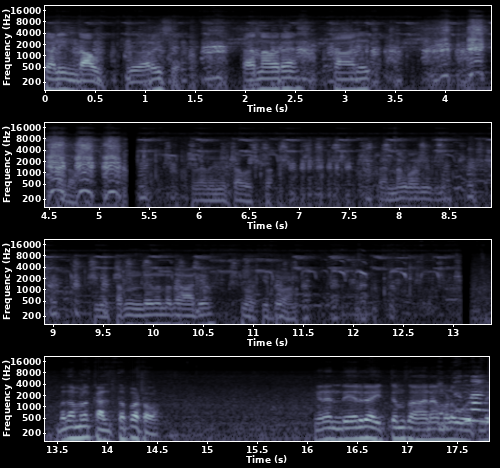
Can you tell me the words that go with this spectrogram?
ചളി ഉണ്ടാവും. വേറെ വിഷയം. കാരണം അവരെ കാൽ? അതാണ് ഇങ്ങനത്തെ അവസ്ഥ. കണ്ണം കുറഞ്ഞിട്ടില്ല. ഇനി എത്ര ഉണ്ട് എന്നുള്ളത് ആദ്യം നോക്കിയിട്ട് വേണം അപ്പൊ നമ്മൾ കലത്തപ്പട്ടോ ഇങ്ങനെ എന്തേലും ഒരു ഐറ്റം സാധനം നമ്മളെ വീട്ടിൽ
